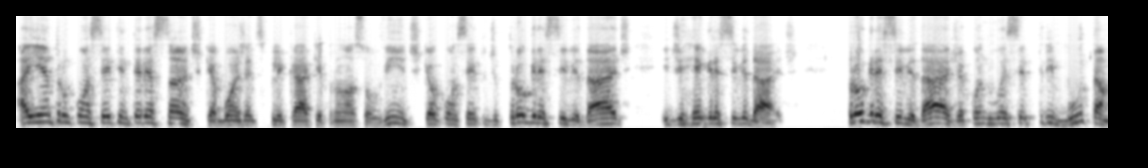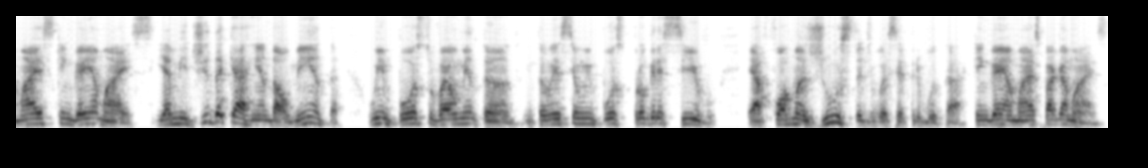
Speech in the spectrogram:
Aí entra um conceito interessante, que é bom a gente explicar aqui para o nosso ouvinte, que é o conceito de progressividade e de regressividade. Progressividade é quando você tributa mais quem ganha mais, e à medida que a renda aumenta, o imposto vai aumentando. Então, esse é um imposto progressivo é a forma justa de você tributar. Quem ganha mais, paga mais.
